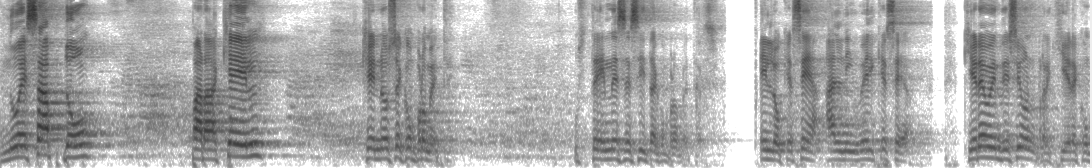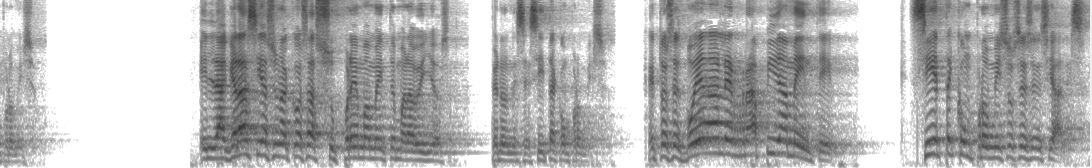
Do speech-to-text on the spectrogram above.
no es apto para aquel que no se compromete. Usted necesita comprometerse en lo que sea, al nivel que sea. Quiere bendición, requiere compromiso. La gracia es una cosa supremamente maravillosa, pero necesita compromiso. Entonces voy a darle rápidamente siete compromisos esenciales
